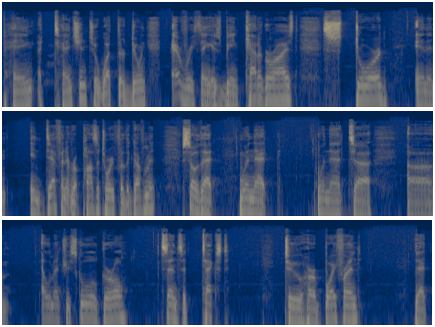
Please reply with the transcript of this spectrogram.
paying attention to what they're doing. Everything is being categorized, stored in an indefinite repository for the government, so that when that when that uh, um, elementary school girl sends a text to her boyfriend that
